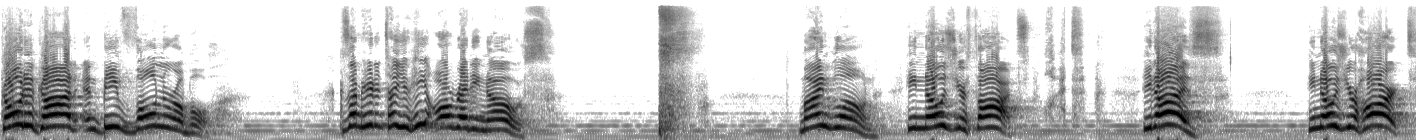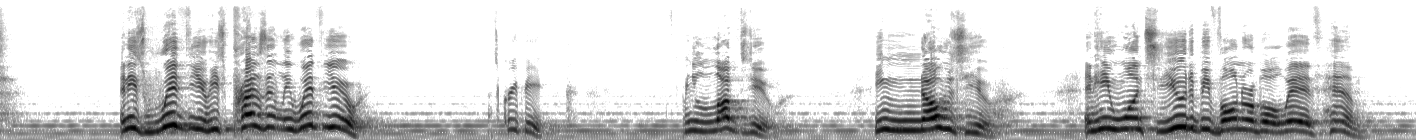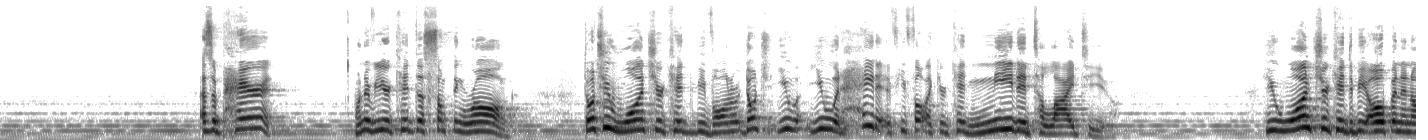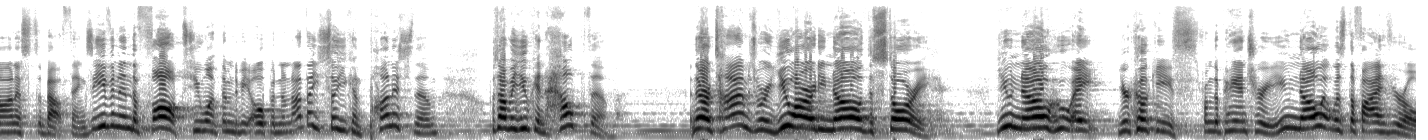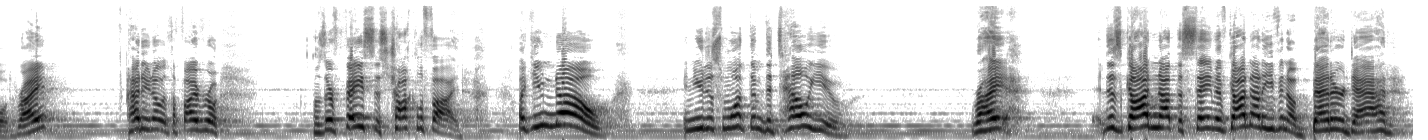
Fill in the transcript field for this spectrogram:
Go to God and be vulnerable. Because I'm here to tell you, He already knows. Mind blown. He knows your thoughts. What? He does. He knows your heart. And He's with you, He's presently with you. That's creepy. He loves you, He knows you, and He wants you to be vulnerable with Him. As a parent, whenever your kid does something wrong, don't you want your kid to be vulnerable? Don't you, you, would hate it if you felt like your kid needed to lie to you. You want your kid to be open and honest about things. Even in the faults, you want them to be open and not so you can punish them, but way you can help them. And there are times where you already know the story. You know who ate your cookies from the pantry. You know it was the five year old, right? How do you know it's the five year old? Because their face is chocolified. Like you know. And you just want them to tell you, right? Is God not the same? If God not even a better dad?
